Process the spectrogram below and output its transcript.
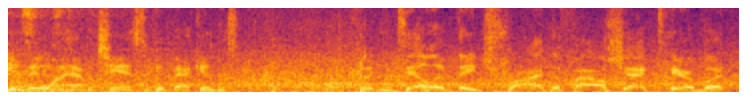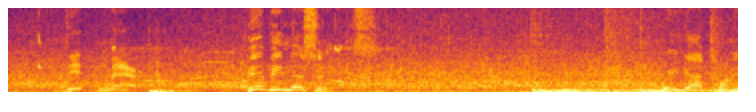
if they want to have a chance to get back in this. Couldn't tell if they tried to foul Shaq there, but didn't matter. Bibby misses. We got 22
